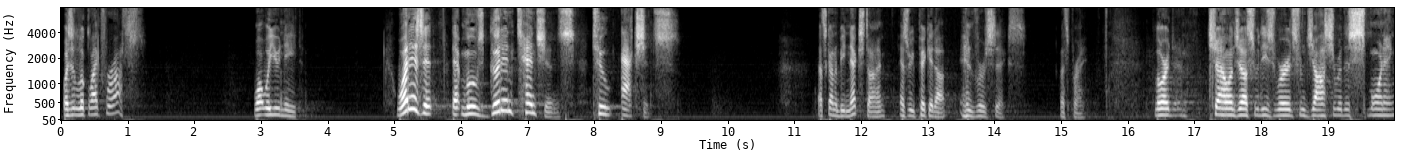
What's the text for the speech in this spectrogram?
What does it look like for us? What will you need? What is it that moves good intentions to actions? That's going to be next time as we pick it up in verse 6. Let's pray. Lord, challenge us with these words from Joshua this morning.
